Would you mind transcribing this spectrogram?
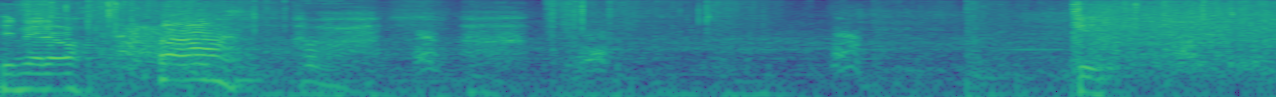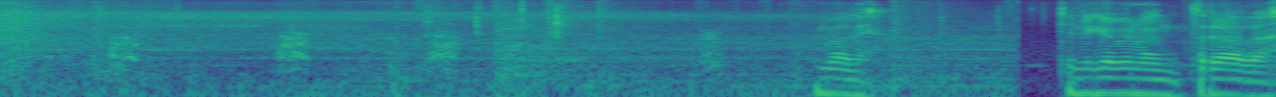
Dímelo. ¡Ah! Aquí. Vale. Tiene que haber una entrada.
